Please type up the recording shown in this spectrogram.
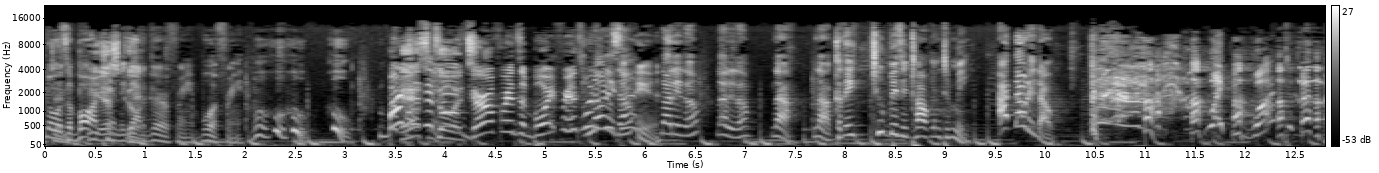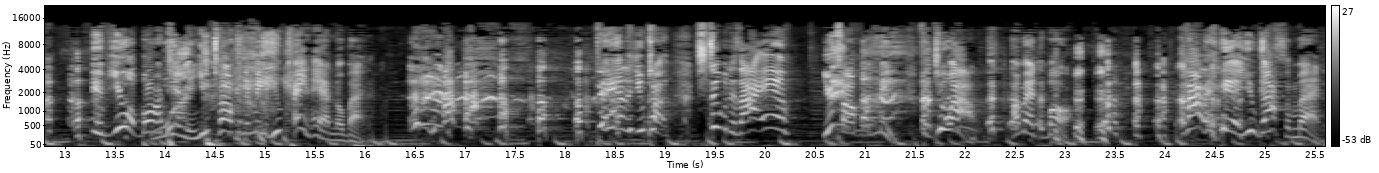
know, as a bartender. bartender, got a girlfriend, boyfriend. Who, who, who, who? Bartenders have girlfriends and boyfriends. What no, are they don't. saying? No, they don't. No, they don't. No, no, because they too busy talking to me. I know they don't. Wait, what? If you a bartender and you talking to me, you can't have nobody. the hell is you talk? Stupid as I am, You talking to me for two hours. I'm at the bar. How the hell you got somebody?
